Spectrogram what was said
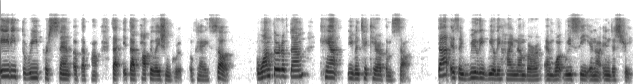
83% of that, that, that population group, okay? So one third of them can't even take care of themselves that is a really, really high number and what we see in our industry.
